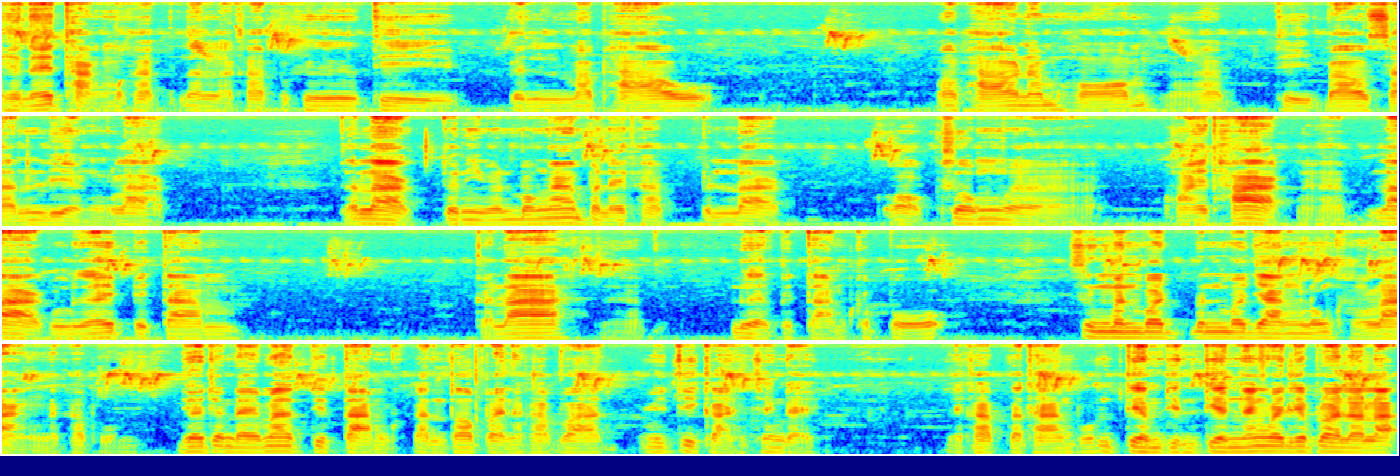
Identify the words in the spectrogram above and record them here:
เห็นในถังปะครับ นั่นแหละครับ คือที่เป็นมะพร้าวมะพร้าวน้ำหอมนะครับ ที่เบาสันเหลี้ยงหลากแต่หลากตัวนี้มันบ้องงามปานใดครับ เป็นหลากออกทรงอหอยทากนะครับลากเลื้อยไปตามกะลานะครับเลื่อยไปตามกระโปะ ซึ่งมันบมันบ่ยังลงข้างล่างนะครับ ผมเดี๋ยวจังใดมาติดตามกันต่อไปนะครับ ว่าวิธีการจังใดนะครับ กระถางผมเตรียมดินเตรียมยังไว้เรียบร้อยแล้วละ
